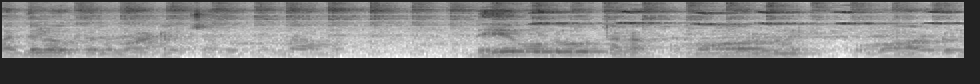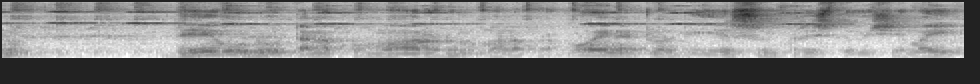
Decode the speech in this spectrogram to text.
మధ్యలో కొన్ని మాటలు చదువుకుందాము. దేవుడు తన కుమారుని కుమారుడును దేవుడు తన కుమారుడు మన ప్రభు అయినటువంటి యేసుక్రీస్తు విషయమై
